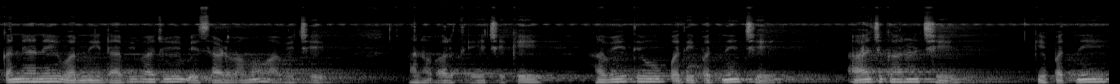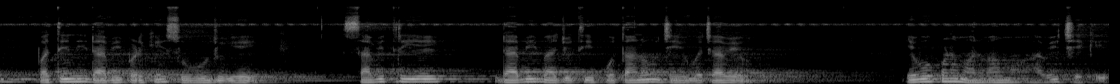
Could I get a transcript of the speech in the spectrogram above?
કન્યાને વરની ડાબી બાજુએ બેસાડવામાં આવે છે. આનો અર્થ એ છે કે હવે તેઓ પતિ પત્ની છે. આ જ કારણ છે કે પત્ની પતિની ડાબી પડખે સૂવું જોઈએ. સાવિત્રીએ ડાબી બાજુથી પોતાનો જીવ બચાવ્યો. એવું પણ માનવામાં આવે છે કે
